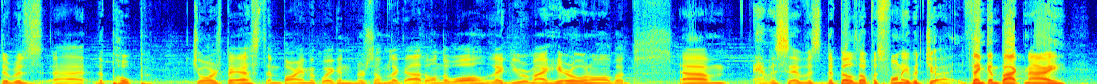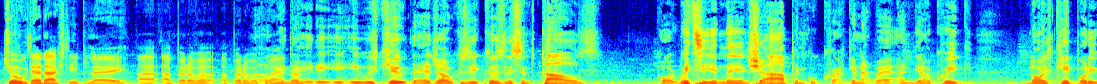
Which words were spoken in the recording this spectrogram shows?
there was uh, the Pope, George Best, and Barry McGuigan or something like that on the wall. Like you were my hero and all, but um, it was it was the build up was funny. But Jo- thinking back now. Joe did actually play a, a bit of a, a bit of a No, blinder. He, he, he was cute there, Joe, because because listen, Carl's quite witty, isn't he, and sharp and good cracking that way. And you know, Quigg, nice kid, but he,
